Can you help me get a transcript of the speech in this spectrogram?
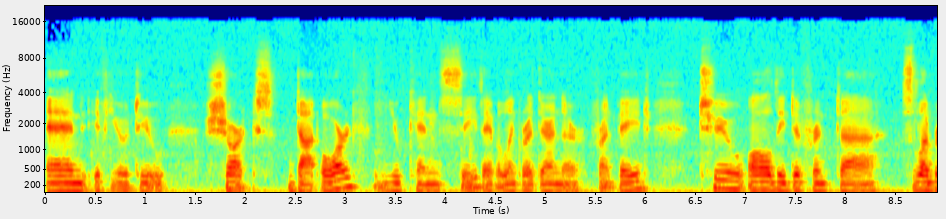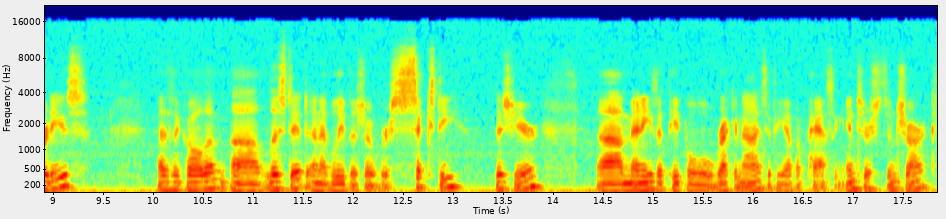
And if you go to sharks.org. You can see, they have a link right there on their front page, to all the different uh, celebrities, as they call them, uh, listed, and I believe there's over 60 this year. Uh, many that people will recognize if you have a passing interest in shark.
